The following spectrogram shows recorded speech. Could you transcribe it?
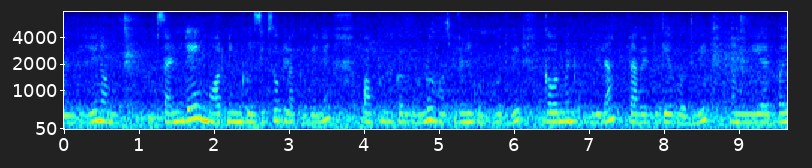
ಅಂತೇಳಿ ನಾವು ಸಂಡೇ ಮಾರ್ನಿಂಗ್ ಸಿಕ್ಸ್ ಓ ಕ್ಲಾಕಿಗೆ ಪಾಪುನ ಕರ್ಕೊಂಡು ಹಾಸ್ಪಿಟಲಿಗೆ ಹೋದ್ವಿ. ಗೌರ್ಮೆಂಟ್ಗೆ ಹೋಗಲಿಲ್ಲ ಪ್ರೈವೇಟಿಗೆ ಹೋದ್ವಿ. ನಮ್ಮ ನಿಯರ್ ಬೈ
